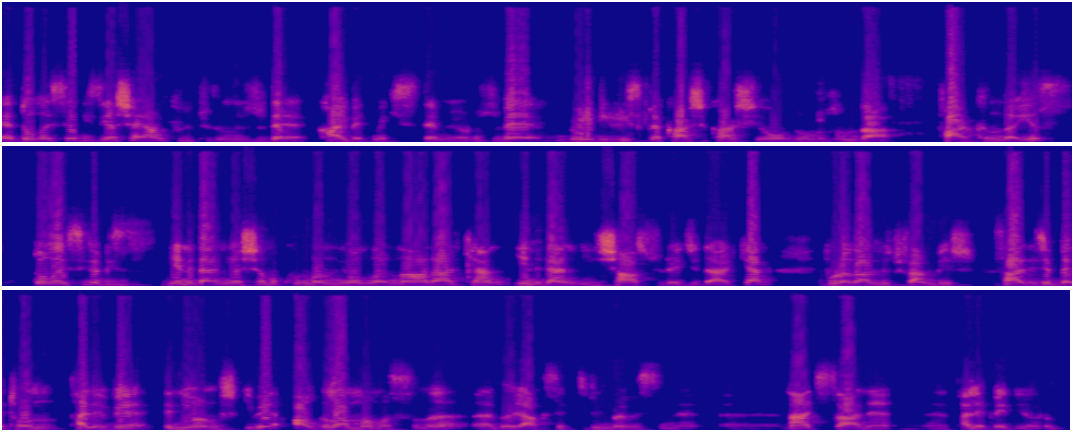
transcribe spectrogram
E, dolayısıyla biz yaşayan kültürümüzü de kaybetmek istemiyoruz ve böyle bir riskle karşı karşıya olduğumuzun da farkındayız. Dolayısıyla biz yeniden yaşamı kurmanın yollarını ararken, yeniden inşa süreci derken buradan lütfen bir sadece beton talebi deniyormuş gibi algılanmamasını, e, böyle aksettirilmemesini e, naçizane talep ediyorum.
